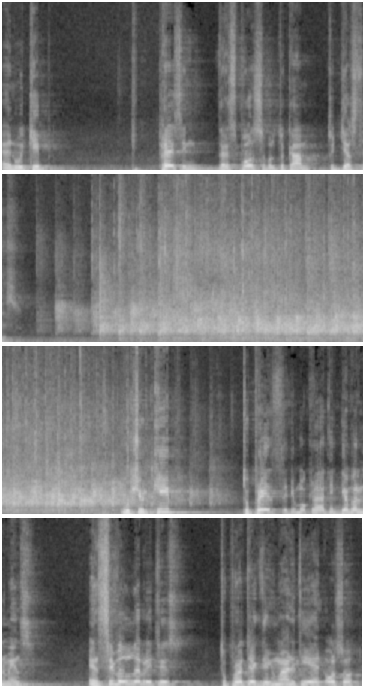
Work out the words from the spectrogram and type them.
and we keep pressing the responsible to come to justice. We should keep to praise the democratic governments and civil liberties to protect the humanity and also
